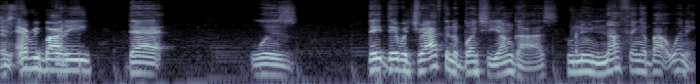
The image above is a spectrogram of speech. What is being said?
and everybody that was they they were drafting a bunch of young guys who knew nothing about winning.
